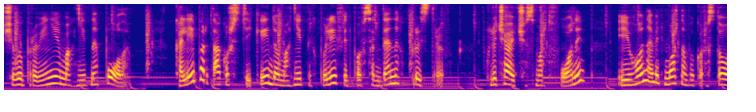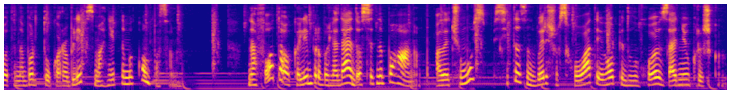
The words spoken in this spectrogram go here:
що випромінює магнітне поле. Калібр також стійкий до магнітних полів від повсякденних пристроїв, включаючи смартфони, і його навіть можна використовувати на борту кораблів з магнітними компасами. На фото калібр виглядає досить непогано, але чомусь Citizen вирішив сховати його під глухою задньою кришкою.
